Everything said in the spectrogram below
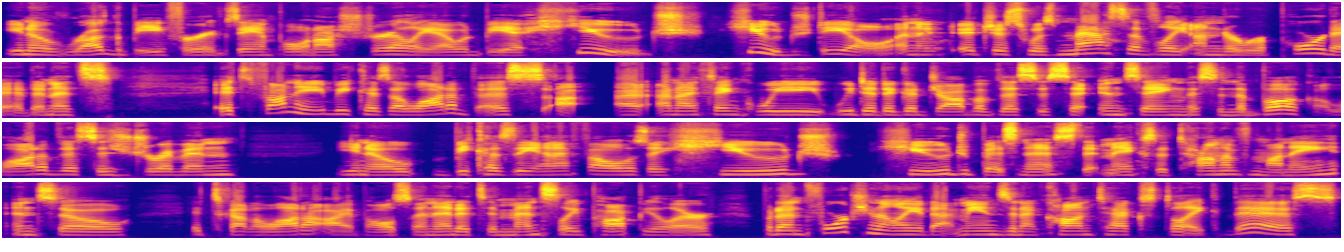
you know, rugby, for example, in Australia would be a huge, huge deal. And it, it just was massively underreported. And it's, it's funny because a lot of this, and I think we we did a good job of this in saying this in the book. A lot of this is driven, you know, because the NFL is a huge huge business that makes a ton of money. And so it's got a lot of eyeballs in it. It's immensely popular. But unfortunately, that means in a context like this,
